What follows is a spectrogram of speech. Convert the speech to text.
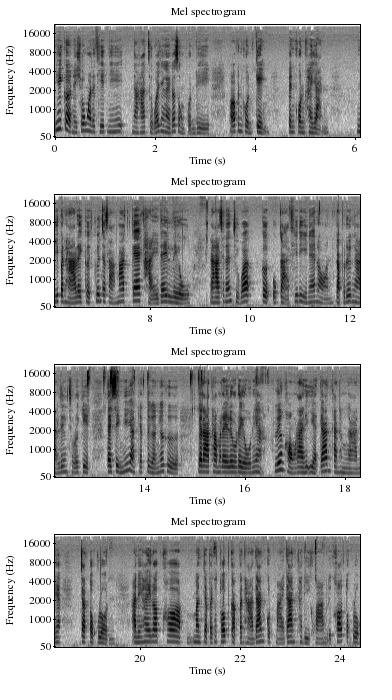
ที่เกิดในช่วงวันอาทิตย์นี้นะคะ ถือว่ายังไงก็ส่งผลดี เพราะเป็นคนเก่ง เป็นคนขยัน มีปัญหาอะไรเกิดขึ้นจะสามารถแก้ไขได้เร็ว นะคะฉะนั้นถือว่าเกิดโอกาสที่ดีแน่นอนกับเรื่องงานเรื่องธุรกิจ แต่สิ่งที่อยากจะเตือนก็คือ เวลาทำอะไรเร็วๆเนี่ยเรื่องของรายละเอียดด้านการทำงานเนี่ยจะตกหล่นอันนี้ให้รอบคอบมันจะไปกระทบกับปัญหาด้านกฎหมายด้านคดีความหรือข้อตกลง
